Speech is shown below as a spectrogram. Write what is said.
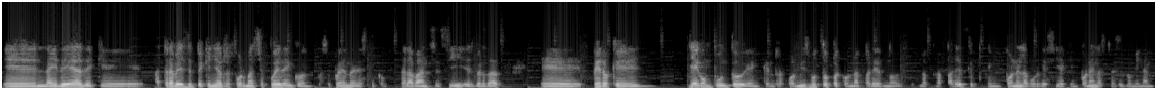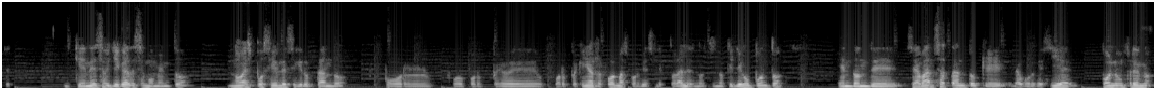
eh, la idea de que a través de pequeñas reformas se pueden, se pueden este, conquistar avances, sí, es verdad, eh, pero que llega un punto en que el reformismo topa con una pared, ¿no? La, pared que, impone la burguesía, que impone las clases dominantes, y que en ese, llegado ese momento, no es posible seguir optando por, por, por, eh, por pequeñas reformas, por vías electorales, ¿no? Sino que llega un punto en donde se avanza tanto que la burguesía pone un freno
